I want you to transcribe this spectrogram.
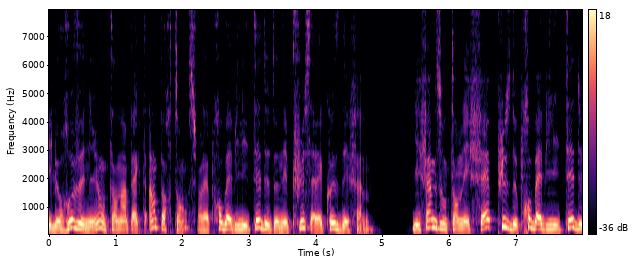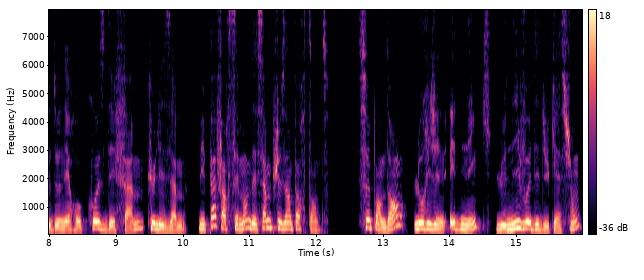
et le revenu ont un impact important sur la probabilité de donner plus à la cause des femmes. Les femmes ont en effet plus de probabilité de donner aux causes des femmes que les hommes, mais pas forcément des sommes plus importantes. Cependant, l'origine ethnique, le niveau d'éducation,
